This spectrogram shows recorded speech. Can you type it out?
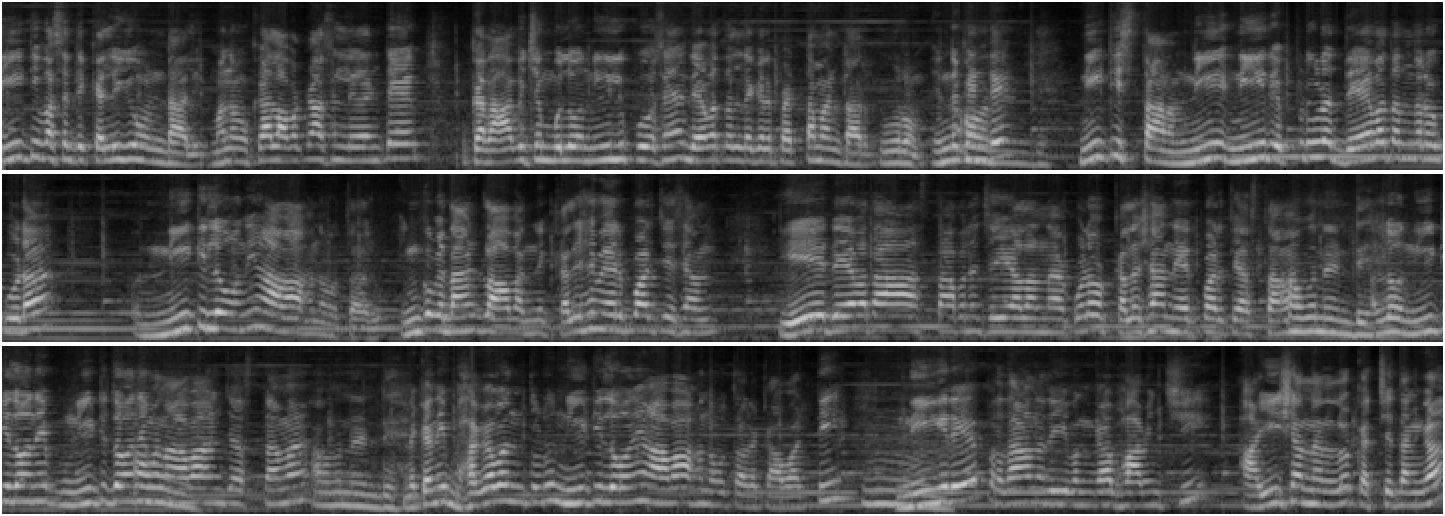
నీటి వసతి కలిగి ఉండాలి. మనం ఒకవేళ అవకాశం లేదంటే ఒక రావి చెంబులో నీళ్ళు పోసైనా దేవతల దగ్గర పెట్టమంటారు పూర్వం. ఎందుకంటే నీటి స్థానం నీ నీరు ఎప్పుడు కూడా దేవతందరూ కూడా నీటిలోనే ఆవాహన అవుతారు ఇంకొక దాంట్లో అవన్నీ కలశం ఏర్పాటు చేసాం ఏ దేవతా స్థాపన చేయాలన్నా కూడా ఒక కలశాన్ని ఏర్పాటు చేస్తామా? అవునండి. అందులో నీటిలోనే నీటితోనే మనం ఆవాహన చేస్తామా? అవునండి. అందుకని భగవంతుడు నీటిలోనే ఆవాహన అవుతాడు కాబట్టి నీరే ప్రధాన దైవంగా భావించి ఆ ఈశాన్యంలో ఖచ్చితంగా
